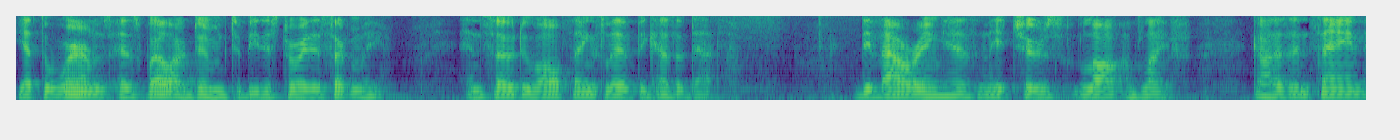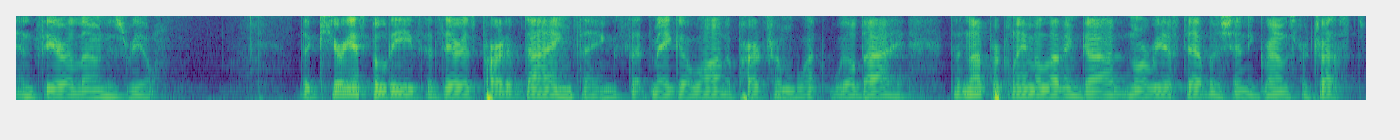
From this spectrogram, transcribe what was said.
Yet the worms as well are doomed to be destroyed as certainly, and so do all things live because of death. Devouring is nature's law of life. God is insane and fear alone is real. The curious belief that there is part of dying things that may go on apart from what will die does not proclaim a loving God nor reestablish any grounds for trust.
